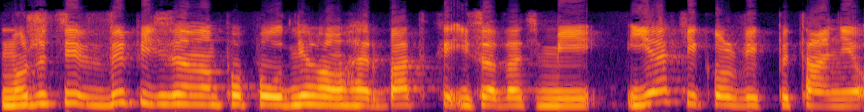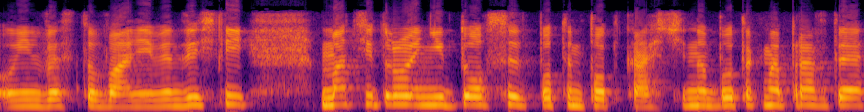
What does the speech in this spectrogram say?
możecie wypić ze mną popołudniową herbatkę i zadać mi jakiekolwiek pytanie o inwestowanie. Więc jeśli macie trochę niedosyt po tym podcaście, no bo tak naprawdę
